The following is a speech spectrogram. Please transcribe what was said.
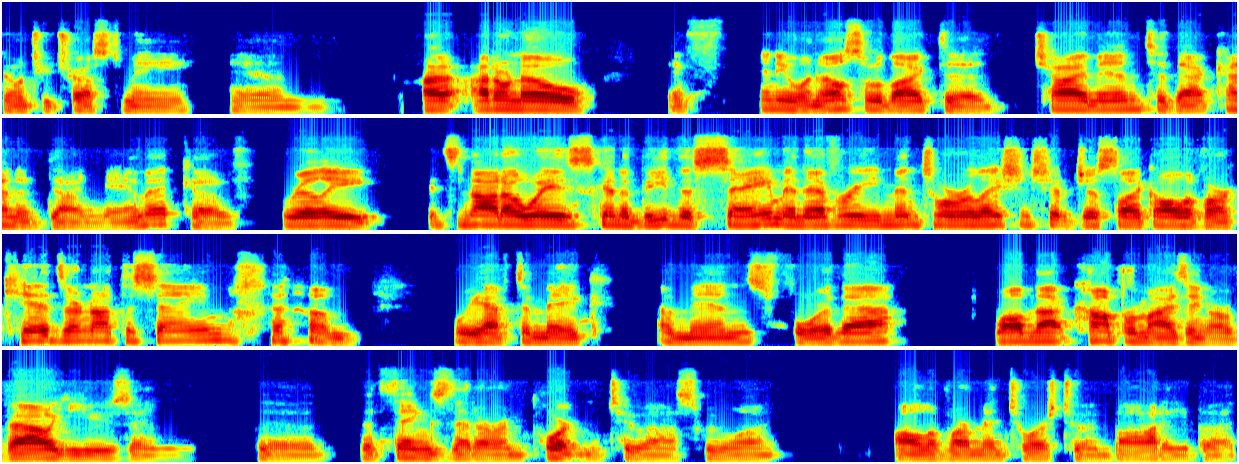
Don't you trust me? And I, I don't know if anyone else would like to chime in to that kind of dynamic of really it's not always going to be the same in every mentor relationship just like all of our kids are not the same. Um, we have to make amends for that while not compromising our values and the, the things that are important to us. We want all of our mentors to embody but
